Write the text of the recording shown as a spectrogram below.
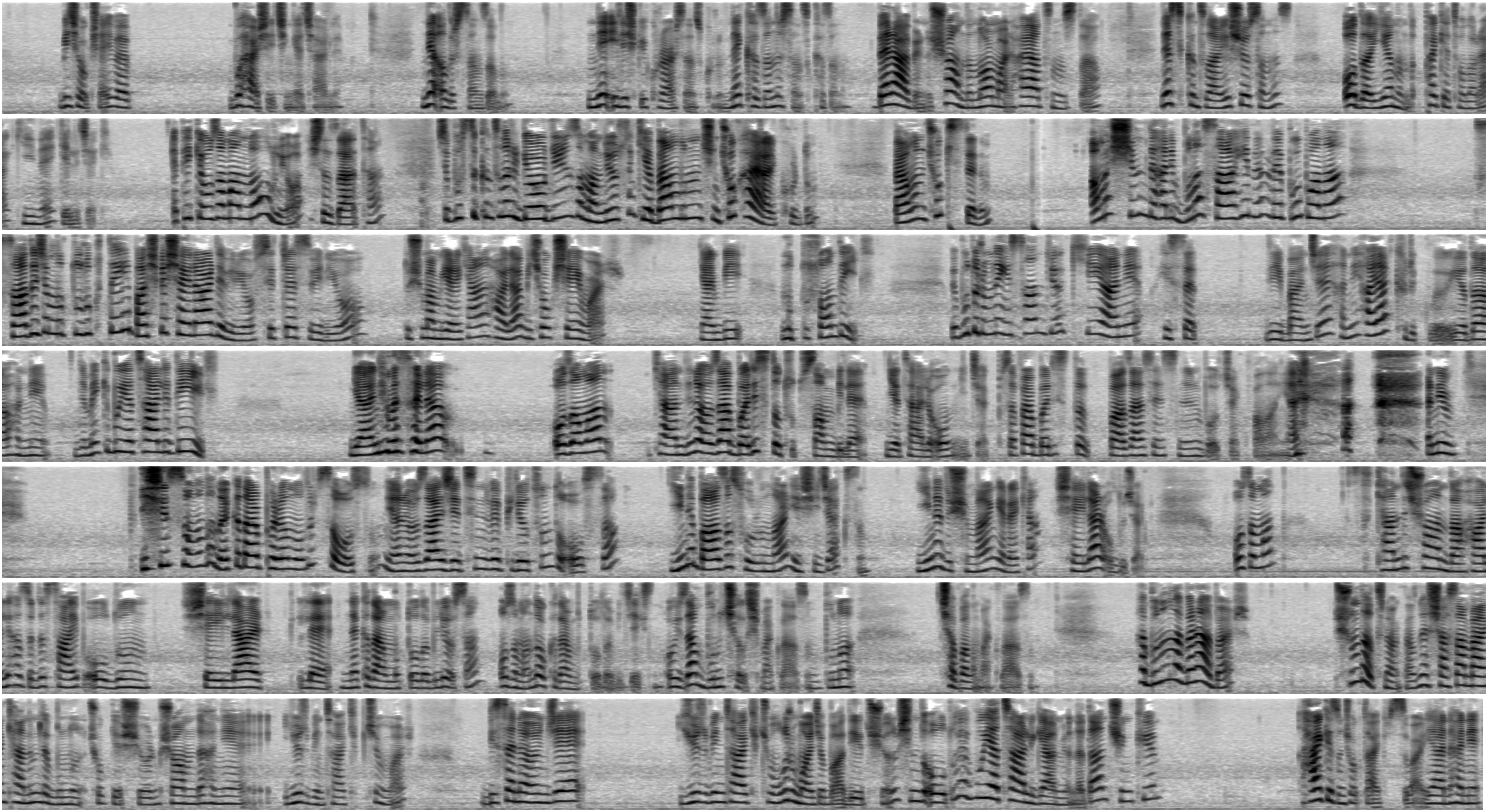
birçok şey ve bu her şey için geçerli. Ne alırsanız alın, ne ilişki kurarsanız kurun, ne kazanırsanız kazanın. Beraberinde şu anda normal hayatınızda ne sıkıntılar yaşıyorsanız o da yanında paket olarak yine gelecek. E peki o zaman ne oluyor? İşte zaten işte bu sıkıntıları gördüğün zaman diyorsun ki ya ben bunun için çok hayal kurdum. Ben bunu çok istedim. Ama şimdi hani buna sahibim ve bu bana sadece mutluluk değil başka şeyler de veriyor. Stres veriyor. Düşünmem gereken hala birçok şey var. Yani bir mutlu son değil. Ve bu durumda insan diyor ki yani hissettiği bence hani hayal kırıklığı ya da hani demek ki bu yeterli değil. Yani mesela o zaman kendine özel barista tutsam bile yeterli olmayacak. Bu sefer barista bazen senin sinirini bozacak falan yani. hani işin sonunda ne kadar paran olursa olsun yani özel jetin ve pilotun da olsa yine bazı sorunlar yaşayacaksın. Yine düşünmen gereken şeyler olacak. O zaman kendi şu anda hali hazırda sahip olduğun şeylerle ne kadar mutlu olabiliyorsan o zaman da o kadar mutlu olabileceksin. O yüzden bunu çalışmak lazım. Bunu çabalamak lazım. Ha bununla beraber şunu da hatırlamak lazım. Yani şahsen ben kendim de bunu çok yaşıyorum. Şu anda hani 100 bin takipçim var. Bir sene önce 100 bin takipçim olur mu acaba diye düşünüyordum. Şimdi oldu ve bu yeterli gelmiyor. Neden? Çünkü herkesin çok takipçisi var. Yani hani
